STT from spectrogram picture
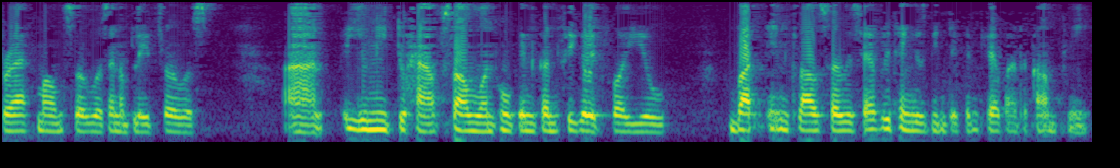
rack mount servers and a blade servers. And you need to have someone who can configure it for you. But in cloud service, everything is being taken care by the company.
